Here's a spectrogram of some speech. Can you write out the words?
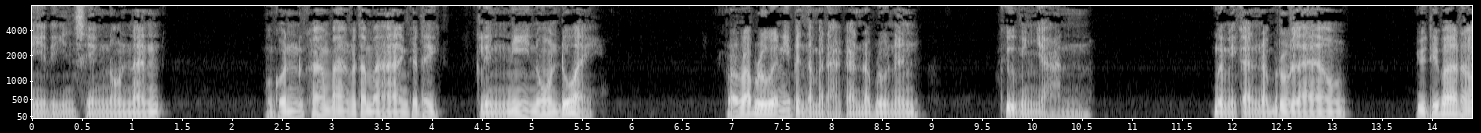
นี่ได้ยินเสียงโน้นนั้นบางคนข้างบ้านก็ทำอาหารก็ได้กลิ่นนี่โน่นด้วย เรารับรู้อันนี้เป็นธรรมดาการรับรู้นั้น คือวิญญาณ เมื่อมีการรับรู้แล้ว อยู่ที่ว่าเรา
